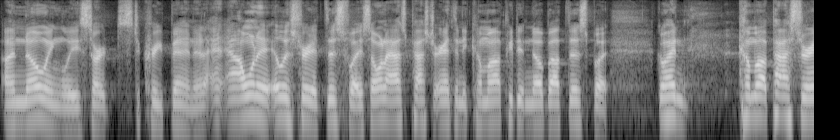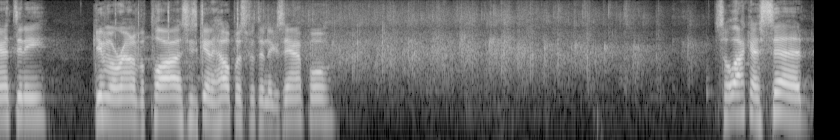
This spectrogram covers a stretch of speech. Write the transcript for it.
unknowingly starts to creep in. And, and I want to illustrate it this way. So I want to ask Pastor Anthony come up. He didn't know about this, but go ahead and come up, Pastor Anthony. Give him a round of applause. He's going to help us with an example. So, like I said,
